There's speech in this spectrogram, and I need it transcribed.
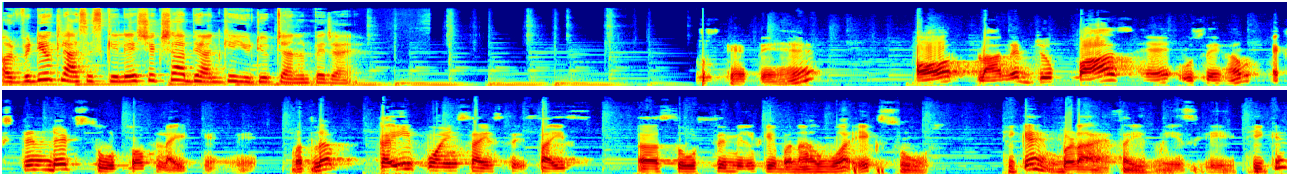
और वीडियो क्लासेस के लिए शिक्षा अभियान के यूट्यूब चैनल पर जाए। कहते हैं और प्लानट जो पास है उसे हम एक्सटेंडेड सोर्स ऑफ़ लाइट कहते हैं। मतलब कई पॉइंट साइज़ से साइज़ सोर्स से मिलके बना हुआ एक सोर्स ठीक है? बड़ा है साइज़ में इसलिए, ठीक है?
